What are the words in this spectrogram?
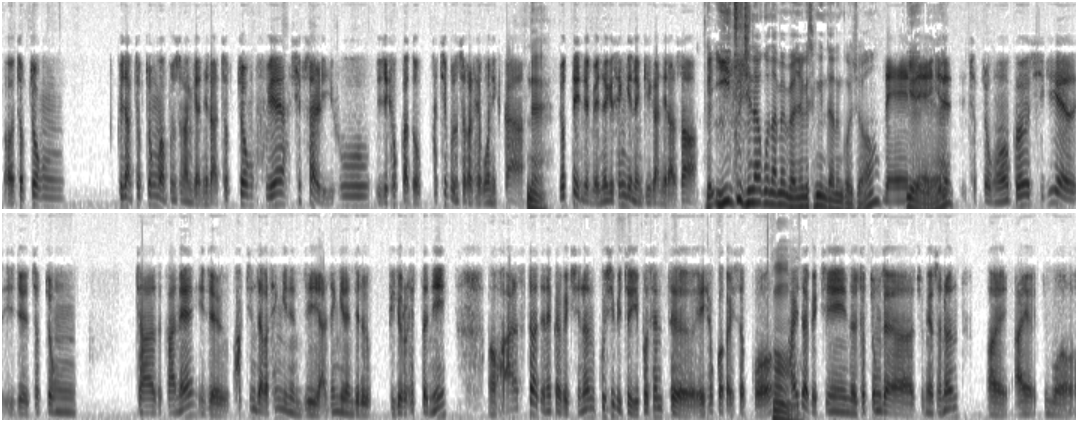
어 접종 그냥 접종만 분석한 게 아니라 접종 후에 14일 이후 이제 효과도 같이 분석을 해보니까 네. 요때 이제 면역이 생기는 기간이라서 그러니까 2주 지나고 나면 면역이 생긴다는 거죠. 네, 예. 네. 접종 후 그 시기에 이제 접종 자 간에 이제 확진자가 생기는지 안 생기는지를 비교를 했더니 어, 아스트라제네카 백신은 92.2%의 효과가 있었고 어. 화이자 백신을 접종자 중에서는 어, 아예 뭐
